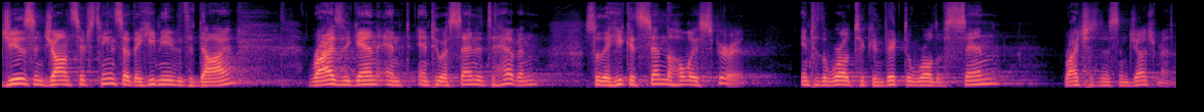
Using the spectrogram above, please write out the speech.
Jesus in John 16 said that He needed to die, rise again, and, and to ascend into heaven so that He could send the Holy Spirit into the world to convict the world of sin, righteousness, and judgment.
